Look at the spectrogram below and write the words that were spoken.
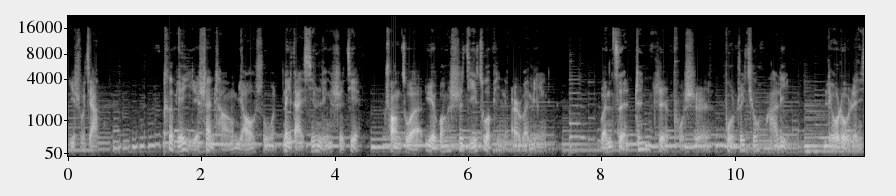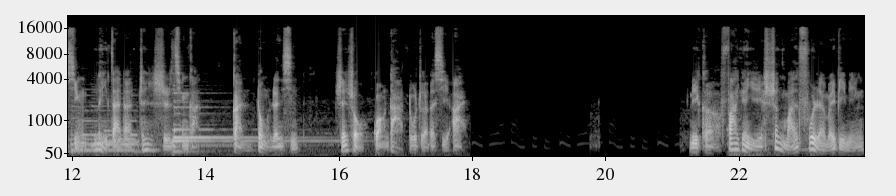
艺术家，特别以擅长描述内在心灵世界、创作月光诗集作品而闻名。文字真挚朴实，不追求华丽，流露人性内在的真实情感，感动人心，深受广大读者的喜爱。尼可发愿以圣蛮夫人为笔名。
